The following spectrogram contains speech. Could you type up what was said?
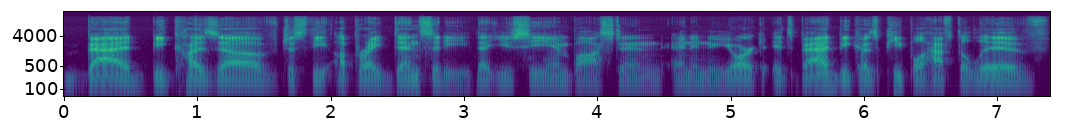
bad because of just the upright density that you see in Boston and in New York. It's bad because people have to live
